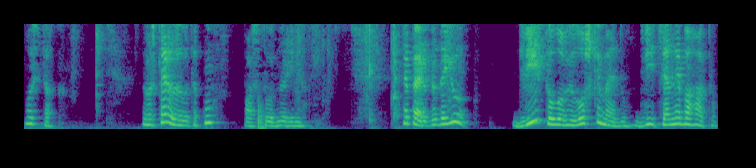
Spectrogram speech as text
Ось так. Розтерли отаку пасту однорідну. Тепер додаю 2 столові ложки меду. Дві це небагато.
